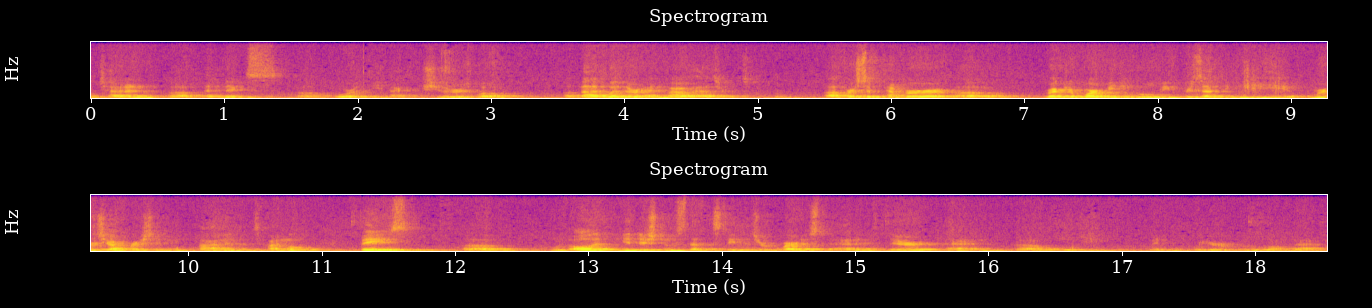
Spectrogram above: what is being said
which had an appendix for the active shooter as well, bad weather and biohazards. For September regular board meeting, we'll be presenting the emergency operation plan in its final phase um, with all of the additions that the state has required us to add into there, and uh, we'll be waiting for your approval on that.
